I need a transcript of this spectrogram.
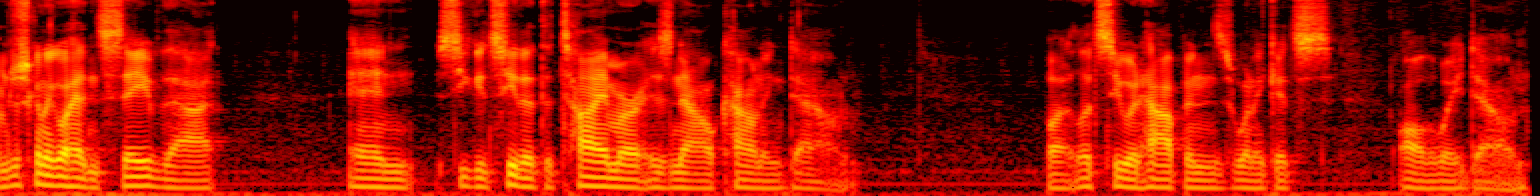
I'm just going to go ahead and save that and so you can see that the timer is now counting down. But let's see what happens when it gets all the way down.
